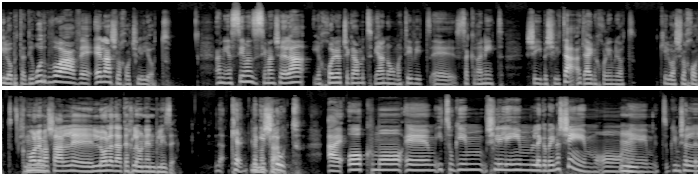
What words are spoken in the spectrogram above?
היא לא בתדירות גבוהה, ואין לה השלכות שליליות. אני אשים על זה סימן שאלה, יכול להיות שגם בצפייה נורמטיבית, אה, סקרנית, שהיא בשליטה, עדיין יכולים להיות, כאילו, השלכות כמו שליליות. למשל, אה, לא לדעת איך לאונן בלי זה. כן, נגיד. תלות. אה, או כמו אה, ייצוגים שליליים לגבי נשים, או Mm. אה, ייצוגים של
